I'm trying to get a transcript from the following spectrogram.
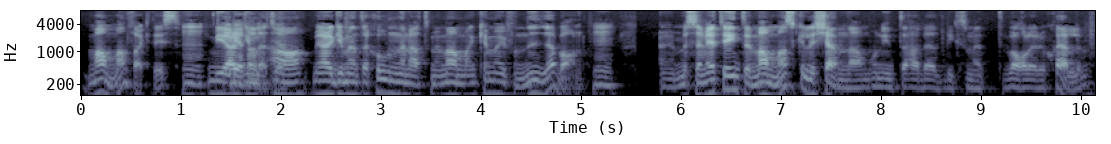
mamman faktiskt. Mm, Med, argument- fallet, ja. ja, med argumentationen att med mamman kan man ju få nya barn. Mm. Eh, Men sen vet jag inte hur mamma skulle känna om hon inte hade liksom ett val i det själv.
